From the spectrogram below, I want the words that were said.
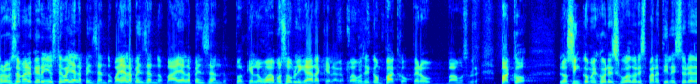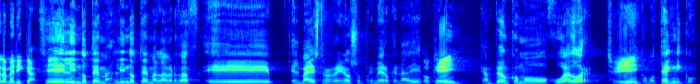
Profesor Mario Carrillo, usted váyala pensando, váyala pensando, váyala pensando, porque lo vamos a obligar a que lo haga. Vamos a ir con Paco, pero vamos a obligar. Paco, los cinco mejores jugadores para ti en la historia de la América. Sí, lindo tema, lindo tema, la verdad. Eh, el maestro Reynoso, primero que nadie. Ok, Campeón como jugador Sí. y como técnico.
